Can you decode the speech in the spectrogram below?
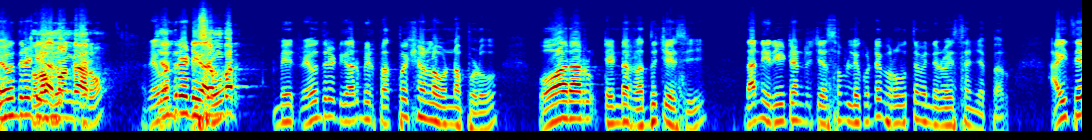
రేవంత్ రెడ్డి గారు రేవంత్ రెడ్డి గారు రేవంత్ రెడ్డి గారు మీరు ప్రతిపక్షంలో ఉన్నప్పుడు ఓఆర్ఆర్ టెండర్ రద్దు చేసి దాన్ని రీటెండర్ చేస్తాం లేకుంటే ప్రభుత్వం నిర్వహిస్తామని చెప్పారు. అయితే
